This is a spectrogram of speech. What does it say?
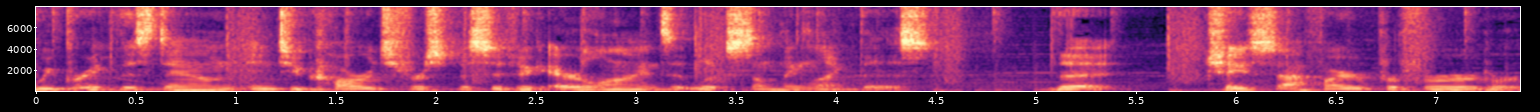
If we break this down into cards for specific airlines, it looks something like this. The Chase Sapphire Preferred or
